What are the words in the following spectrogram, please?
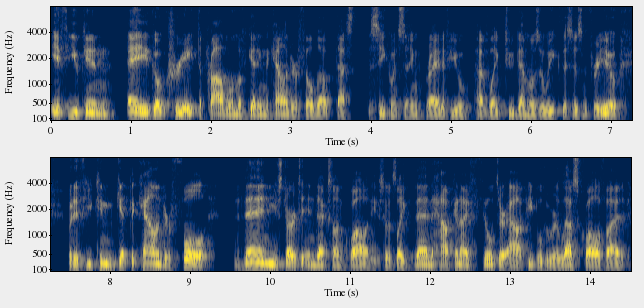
if you can a go create the problem of getting the calendar filled up that's the sequencing right? If you have like two demos a week this isn't for you. But if you can get the calendar full then you start to index on quality. So it's like then how can i filter out people who are less qualified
